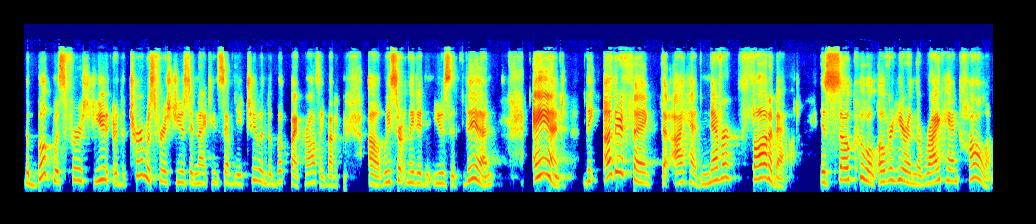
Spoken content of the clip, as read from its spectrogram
The book was first used, or the term was first used in 1972 in the book by Crosby, but uh, we certainly didn't use it then. And the other thing that I had never thought about is so cool over here in the right hand column.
